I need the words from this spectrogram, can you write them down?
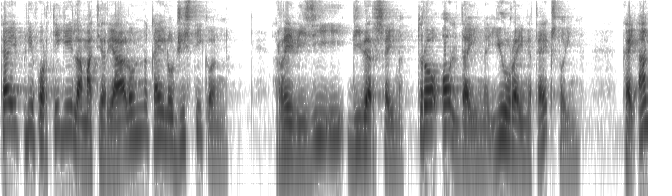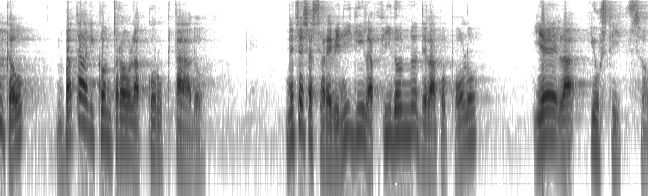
cae plifortigi la materialon cae logisticon, revisii diversein tro oldain iurein textoin, cae ancau batali contra la corruptado. Necessas revenigi la fidon de la popolo ie la justizzo.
